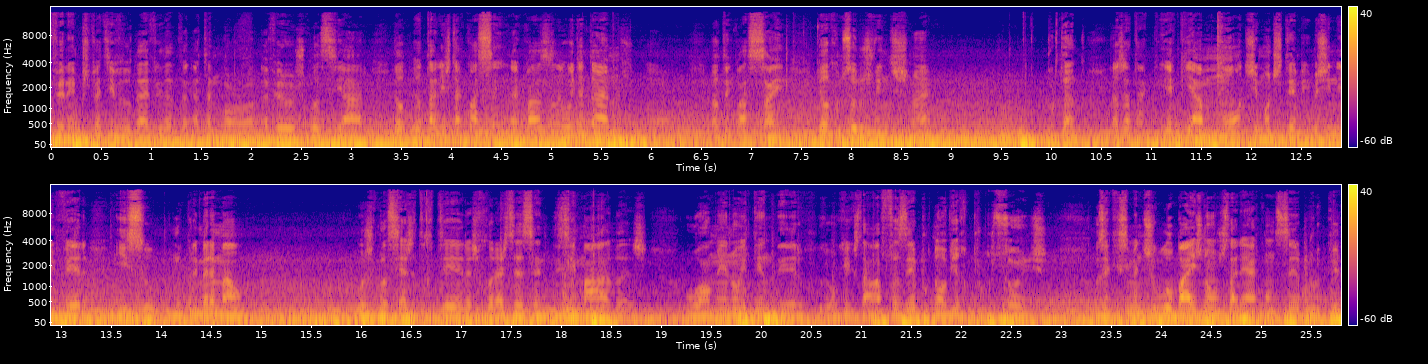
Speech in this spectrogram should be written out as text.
verem a perspectiva do David Attenborough a ver os glaciares, ele, ele está nisto há quase, 100, há quase 80 anos. Ele tem quase 100 e ele começou nos 20, não é? Portanto, ele já está aqui há montes e montes de tempo. Imaginem ver isso no primeira mão. Os glaciares a derreter, as florestas a serem dizimadas, o homem a não entender o que é que estava a fazer porque não havia repercussões, os aquecimentos globais não estarem a acontecer porque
